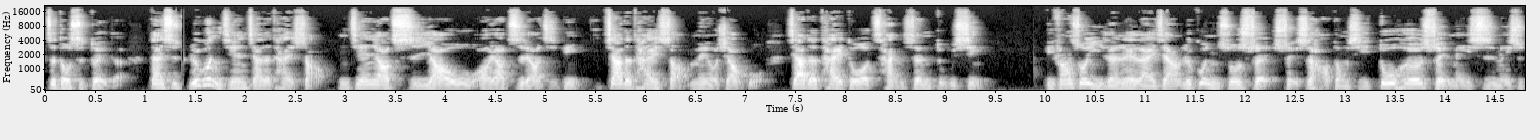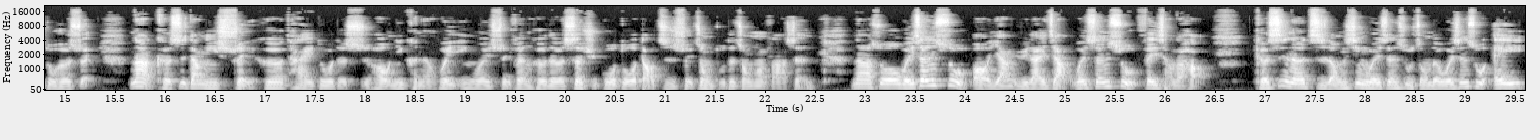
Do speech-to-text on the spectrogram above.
这都是对的。但是如果你今天加的太少，你今天要吃药物哦，要治疗疾病，加的太少没有效果，加的太多产生毒性。比方说，以人类来讲，如果你说水，水是好东西，多喝水没事，没事多喝水。那可是当你水喝太多的时候，你可能会因为水分喝的摄取过多，导致水中毒的状况发生。那说维生素哦，养鱼来讲，维生素非常的好。可是呢，脂溶性维生素中的维生素 A，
